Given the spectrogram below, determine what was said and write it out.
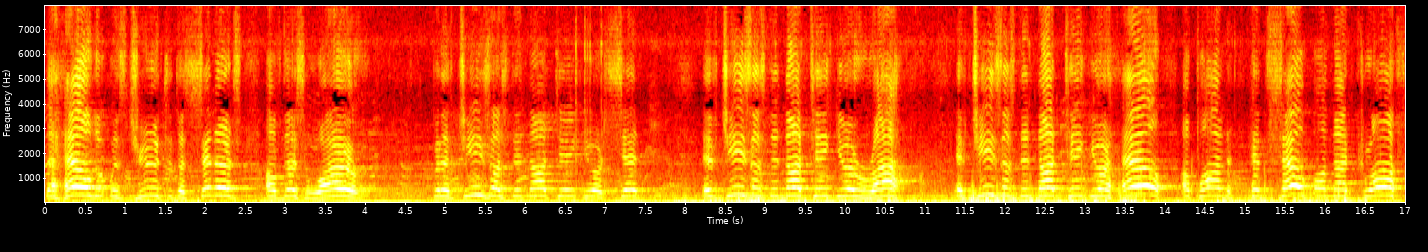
the hell that was due to the sinners of this world. But if Jesus did not take your sin, if Jesus did not take your wrath, if Jesus did not take your hell upon himself on that cross,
